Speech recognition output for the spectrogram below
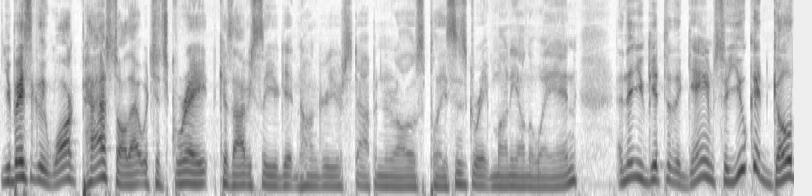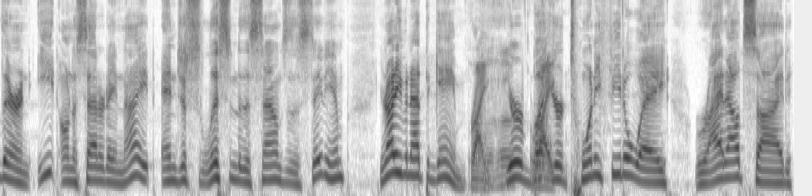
you basically walk past all that, which is great because obviously you're getting hungry, you're stopping at all those places, great money on the way in, and then you get to the game, so you could go there and eat on a Saturday night and just listen to the sounds of the stadium. You're not even at the game, Right. You're but Right. you're 20 feet away, right outside.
